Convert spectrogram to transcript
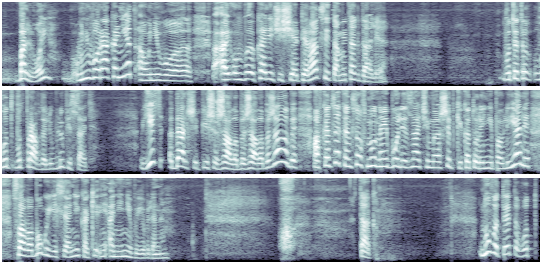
больной, у него рака нет, а у него а, калечащие операции там и так далее. Вот это, вот, вот правда, люблю писать. Есть дальше пишешь жалобы, жалобы, жалобы, а в конце концов, ну, наиболее значимые ошибки, которые не повлияли, слава богу, если они, как, они не выявлены. Фух. Так, ну вот это вот,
